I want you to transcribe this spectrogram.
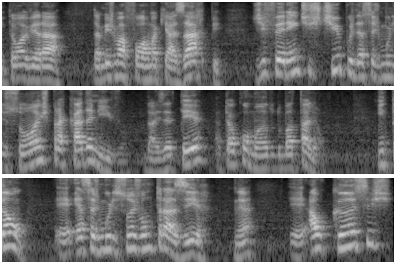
Então haverá, da mesma forma que as ARP, diferentes tipos dessas munições para cada nível, da ZT até o comando do batalhão. Então, é, essas munições vão trazer né, é, alcances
